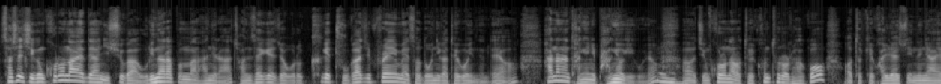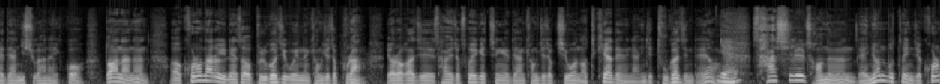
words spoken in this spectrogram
사실 지금 코로나에 대한 이슈가 우리나라뿐만 아니라 전 세계적으로 크게 두 가지 프레임에서 논의가 되고 있는데요. 하나는 당연히 방역이고요. 음. 어, 지금 코로나를 어떻게 컨트롤하고 어떻게 관리할 수 있느냐에 대한 이슈가 하나 있고 또 하나는 어, 코로나로 인해서 불거지고 있는 경제적 불황, 여러 가지 사회적 소외계층에 대한 경제적 지원 어떻게 해야 되느냐 이제 두 가지인데요. 예. 사실 저는 내년부터 이제 코로나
